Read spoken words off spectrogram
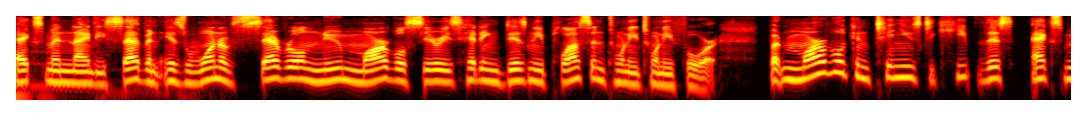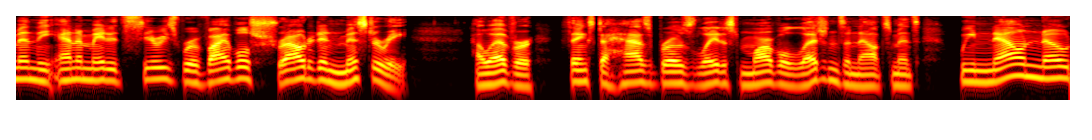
X Men 97 is one of several new Marvel series hitting Disney Plus in 2024, but Marvel continues to keep this X Men the Animated Series revival shrouded in mystery. However, thanks to Hasbro's latest Marvel Legends announcements, we now know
